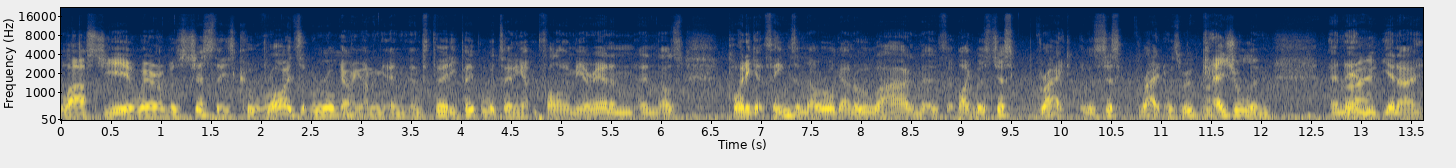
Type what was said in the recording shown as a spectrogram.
last year where it was just these cool rides that were all going on and, and, and 30 people were turning up and following me around and, and I was pointing at things and they were all going ooh ah and it was, like it was just great it was just great it was real casual and and then Right. you know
